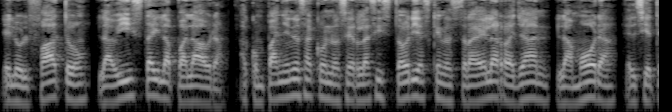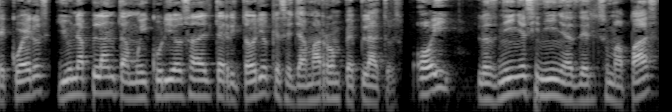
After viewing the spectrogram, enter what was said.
el olfato, la vista y la palabra. Acompáñenos a conocer las historias que nos trae la rayán, la mora, el siete cueros y una planta muy curiosa del territorio que se llama rompeplatos. Hoy los niños y niñas del Sumapaz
